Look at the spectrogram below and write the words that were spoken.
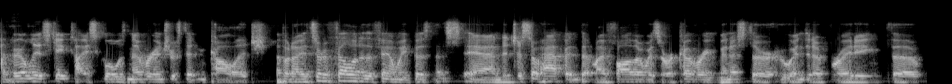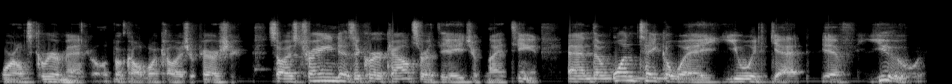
I barely escaped high school, was never interested in college, but I sort of fell into the family business. And it just so happened that my father was a recovering minister who ended up writing the world's career manual, a book called What Color Is Your Parachute. So I was trained as a career counselor at the age of 19. And the one takeaway you would get if you,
